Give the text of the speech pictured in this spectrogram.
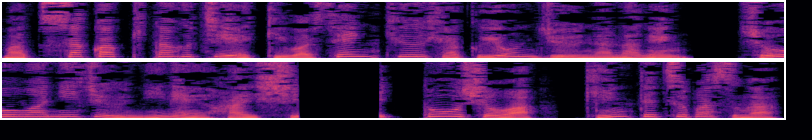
松坂北口駅は1947年、昭和22年廃止。当初は近鉄バスが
